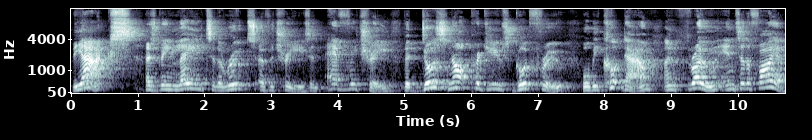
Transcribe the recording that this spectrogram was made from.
The axe has been laid to the roots of the trees, and every tree that does not produce good fruit will be cut down and thrown into the fire.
